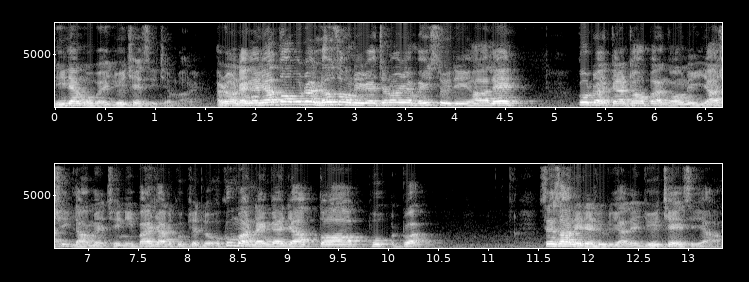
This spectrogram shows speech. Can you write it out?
နီးလန်းကိုပဲရွေးချယ်စီခြင်းပါတယ်အဲ့တော့နိုင်ငံခြားသွားဖို့အတွက်လှုံ့ဆော်နေတဲ့ကျွန်တော်ရဲ့မိတ်ဆွေတွေဟာလည်းကိုအတွက်ကန်ထောက်ပံ့ကောင်းတွေရရှိလာမယ့်အခြေအနေပိုင်းခြားတစ်ခုဖြစ်လို့အခုမှနိုင်ငံခြားသွားဖို့အတွက် စဉ်းစားနေတဲ့လူတွေကလည်းရွေးချယ်စီရအောင်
